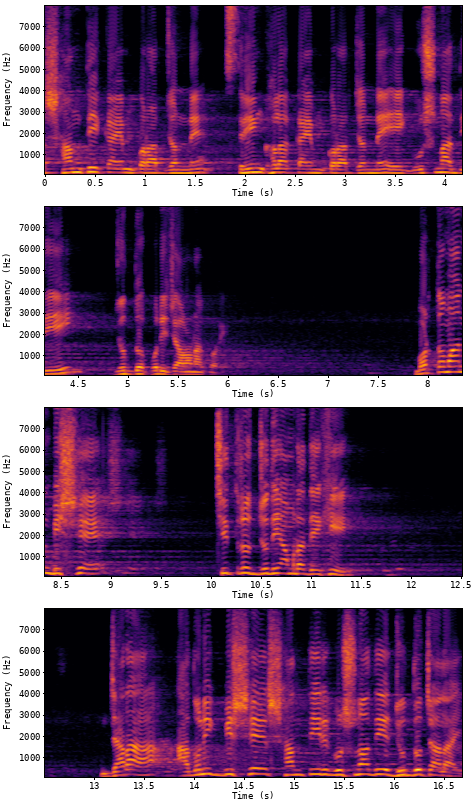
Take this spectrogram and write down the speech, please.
শান্তি কায়েম করার জন্যে, শৃঙ্খলা কায়েম করার জন্যে এই ঘোষণা দিয়েই যুদ্ধ পরিচালনা করে। বর্তমান বিশ্বে চিত্র যদি আমরা দেখি, যারা আধুনিক বিশ্বে শান্তির ঘোষণা দিয়ে যুদ্ধ চালায়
